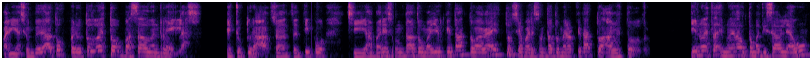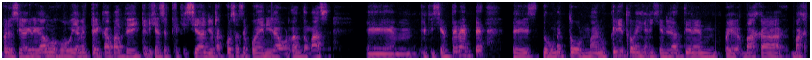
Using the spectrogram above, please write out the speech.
validación de datos, pero todo esto basado en reglas estructuradas. O sea, del tipo, si aparece un dato mayor que tanto, haga esto, si aparece un dato menor que tanto, haga esto otro. Que no es, no es automatizable aún, pero si agregamos obviamente capas de inteligencia artificial y otras cosas, se pueden ir abordando más eh, eficientemente. documentos manuscritos en, general tienen pues, baja, baja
